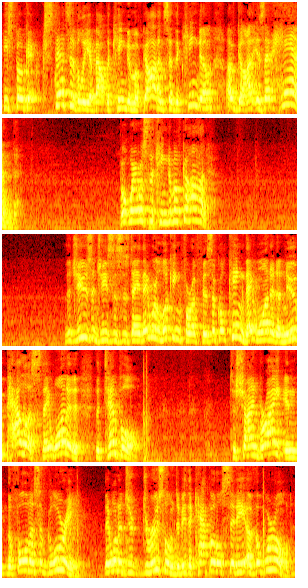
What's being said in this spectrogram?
he spoke extensively about the kingdom of God and said, The kingdom of God is at hand. But where was the kingdom of God? The Jews in Jesus' day, they were looking for a physical king. They wanted a new palace. They wanted the temple to shine bright in the fullness of glory. They wanted Jerusalem to be the capital city of the world.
